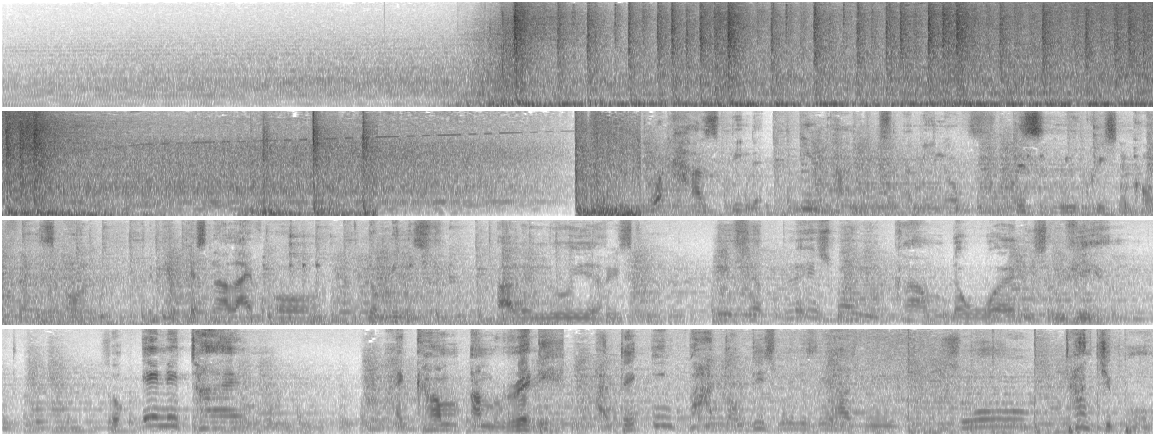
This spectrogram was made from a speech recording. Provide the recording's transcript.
Has been the impact, I mean, of this new creation conference on maybe your personal life or your ministry? Hallelujah. Praise God. It's a place where you come, the word is revealed. So anytime I come, I'm ready. And the impact of this ministry has been so tangible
